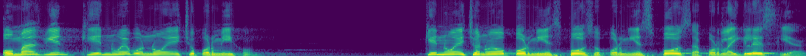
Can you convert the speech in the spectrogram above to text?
O más bien, ¿qué nuevo no he hecho por mi hijo? ¿Qué no he hecho nuevo por mi esposo, por mi esposa, por la iglesia?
